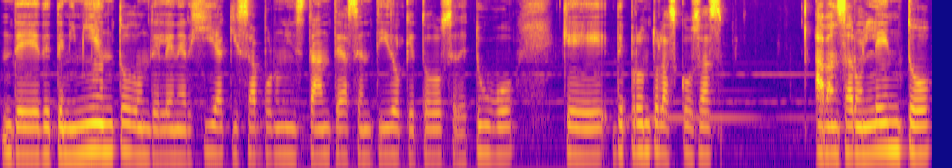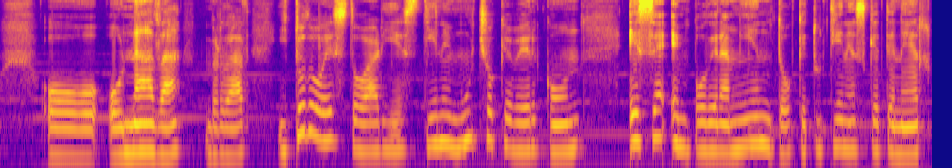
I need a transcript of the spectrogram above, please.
de detenimiento donde la energía quizá por un instante ha sentido que todo se detuvo, que de pronto las cosas avanzaron lento o, nada, ¿verdad? Y todo esto, Aries, tiene mucho que ver con ese empoderamiento que tú tienes que tener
